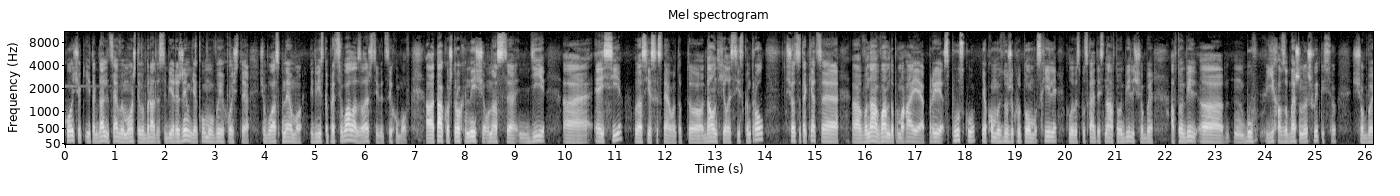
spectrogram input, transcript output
кочок і так далі. Це ви можете вибирати собі режим, в якому ви хочете, щоб у вас пневмо підвізка працювала, в залежності від цих умов. А також трохи нижче у нас е, D е, AC, у нас є система, тобто Downhill Assist Control. Що це таке? Це е, вона вам допомагає при спуску якомусь дуже крутому схилі, коли ви спускаєтесь на автомобілі, щоб автомобіль е, був їхав з обмеженою швидкістю, щоб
